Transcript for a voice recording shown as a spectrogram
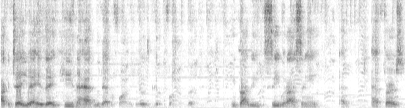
I can tell you at his age, he's not happy with that performance, but it was a good performance. But he probably see what I seen at at first.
